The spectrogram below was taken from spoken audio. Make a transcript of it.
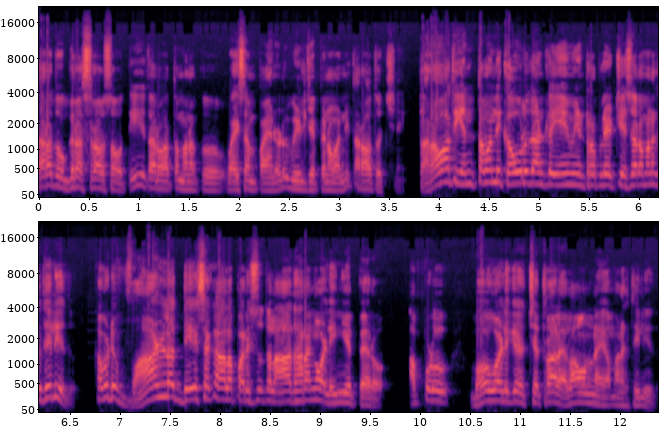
తర్వాత ఉగ్రశ్రవ సౌతి తర్వాత మనకు వైశంపాయనుడు వీళ్ళు చెప్పినవన్నీ తర్వాత వచ్చినాయి. తర్వాత ఎంతమంది కవులు దాంట్లో ఏమి ఇంటర్ప్రిలేట్ చేశారో మనకు తెలియదు. కాబట్టి వాళ్ళ దేశకాల పరిస్థితుల ఆధారంగా వాళ్ళు ఏం చెప్పారో అప్పుడు భౌగోళిక చిత్రాలు ఎలా ఉన్నాయో మనకు తెలియదు.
